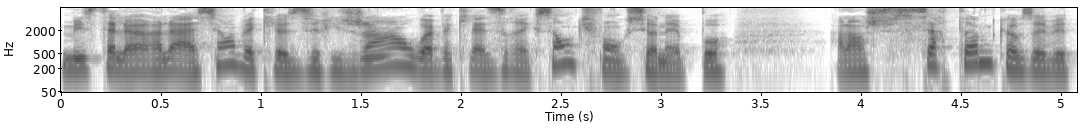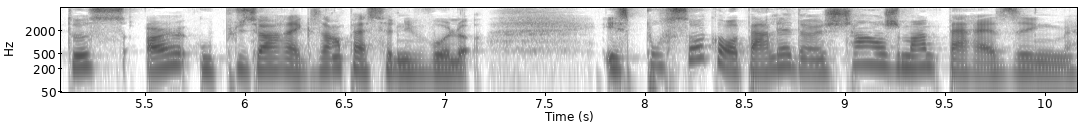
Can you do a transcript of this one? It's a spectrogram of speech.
mais c'était la relation avec le dirigeant ou avec la direction qui fonctionnait pas. Alors, je suis certaine que vous avez tous un ou plusieurs exemples à ce niveau-là. Et c'est pour ça qu'on parlait d'un changement de paradigme.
